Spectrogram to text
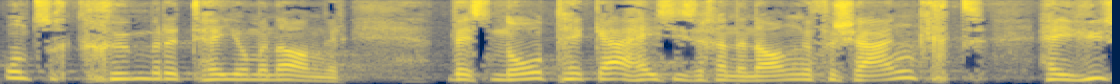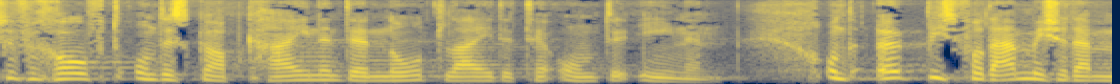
und sich gekümmert haben umeinander. Wenn es Not hat gegeben, haben sie sich einander verschenkt, haben Häuser verkauft und es gab keinen, der Not leidete unter ihnen. Und etwas von dem ist an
